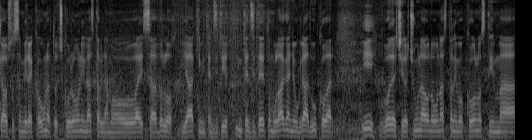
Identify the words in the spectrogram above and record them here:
kao što sam i rekao, unatoč koroni nastavljamo ovaj, sa vrlo jakim intenzitetom ulaganja u grad Vukovar i vodeći računa o novonastalim okolnostima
